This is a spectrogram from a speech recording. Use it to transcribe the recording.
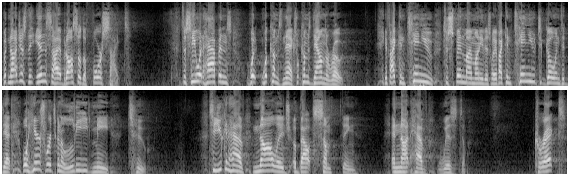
But not just the insight, but also the foresight. To see what happens, what, what comes next, what comes down the road. If I continue to spend my money this way, if I continue to go into debt, well, here's where it's going to lead me to. See, you can have knowledge about something and not have wisdom. Correct?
